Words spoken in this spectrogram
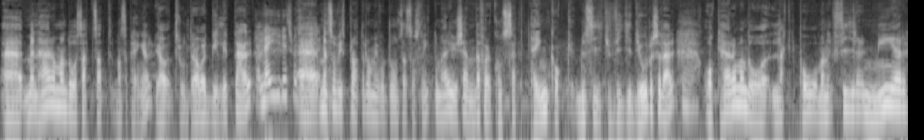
Eh, men här har man då satsat massa pengar. Jag tror inte det har varit billigt det här. Nej, det tror inte heller. Men som vi pratade om i vårt onsdagsavsnitt, de här är ju kända för koncepttänk och musikvideor och sådär. Mm. Och här har man då lagt på, man firar ner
